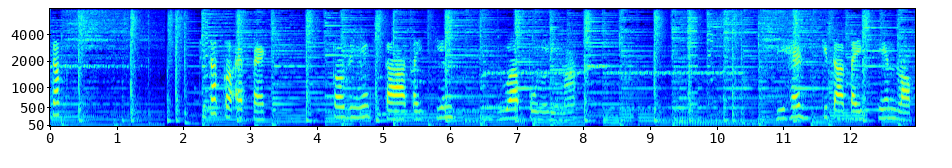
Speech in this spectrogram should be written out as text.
kita kita ke efek. Clothingnya kita taikin 25 di head kita taikin 8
